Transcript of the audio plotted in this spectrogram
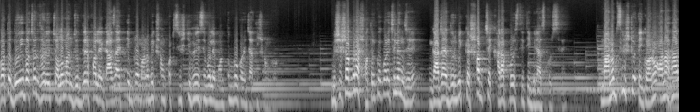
গত দুই বছর ধরে চলমান যুদ্ধের ফলে গাজায় তীব্র মানবিক সংকট সৃষ্টি হয়েছে বলে মন্তব্য করে জাতিসংঘ। বিশেষজ্ঞরা সতর্ক করেছিলেন যে গাজায় দুর্ভিক্ষের সবচেয়ে খারাপ পরিস্থিতি বিরাজ করছে। মানব সৃষ্ট এই গণ অনাহার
